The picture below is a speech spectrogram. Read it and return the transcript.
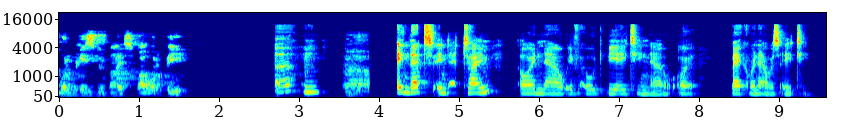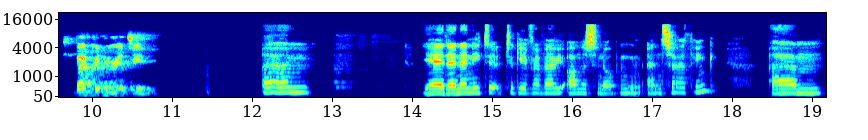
one piece of advice, what would it be? Um, in that in that time, or now, if I would be 18 now, or back when I was 18? Back when you were 18. Um, yeah, then I need to, to give a very honest and open answer, I think. Um,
